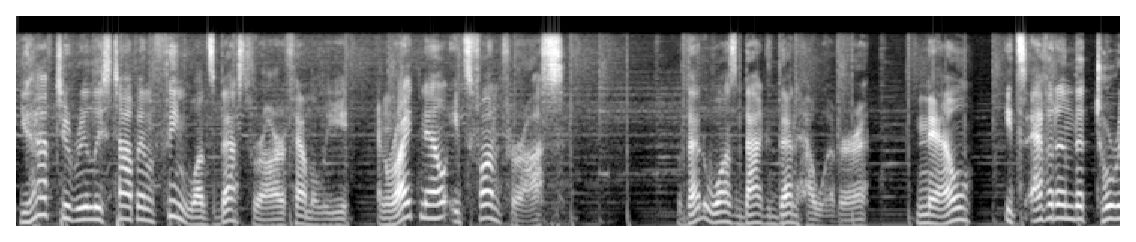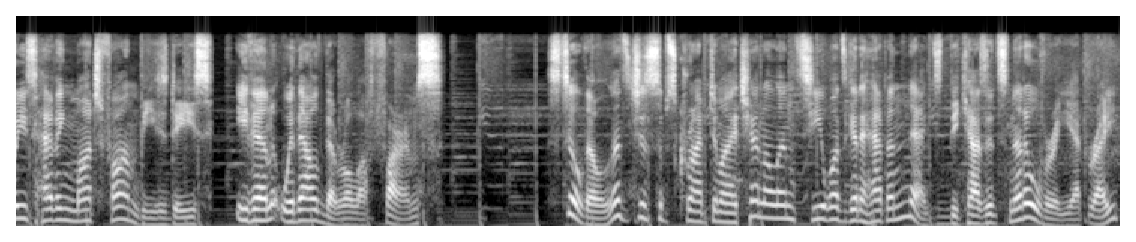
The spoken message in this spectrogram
you have to really stop and think what's best for our family, and right now it's fun for us. That was back then, however. Now, it's evident that Tori's having much fun these days, even without the Roloff farms. Still though, let's just subscribe to my channel and see what's gonna happen next, because it's not over yet, right?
